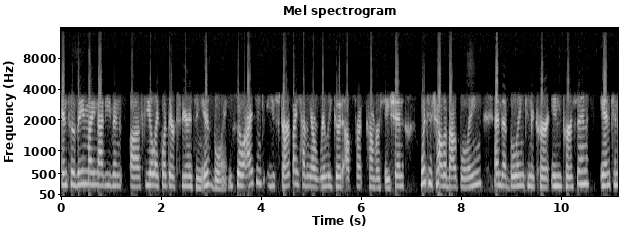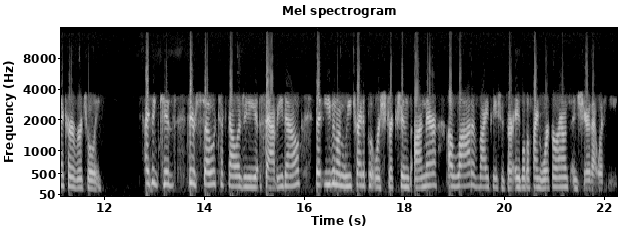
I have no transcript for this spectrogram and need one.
and so they might not even uh, feel like what they're experiencing is bullying. So I think you start by having a really good upfront conversation with your child about bullying, and that bullying can occur in person and can occur virtually. I think kids, they're so technology savvy now that even when we try to put restrictions on there, a lot of my patients are able to find workarounds and share that with me.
